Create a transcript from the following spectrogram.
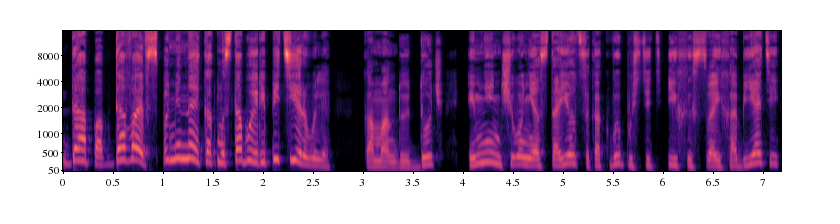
«Да, пап, давай, вспоминай, как мы с тобой репетировали командует дочь, и мне ничего не остается, как выпустить их из своих объятий,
